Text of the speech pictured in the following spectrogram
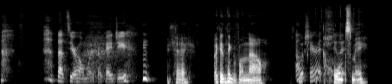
that's your homework, okay, G? Okay. I can think of one now. Oh, that share it. It. haunts me.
